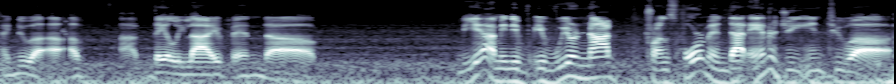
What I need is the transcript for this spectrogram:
I do a, a, a, daily live, and uh, yeah, I mean, if, if we're not transforming that energy into, uh,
